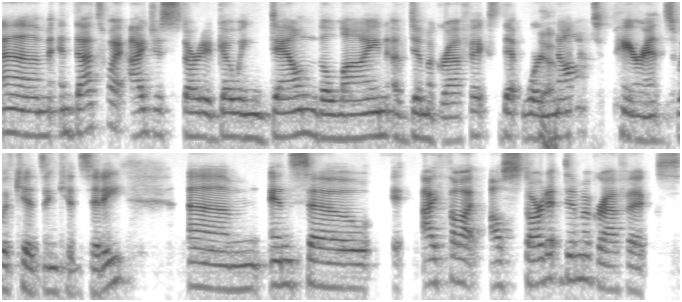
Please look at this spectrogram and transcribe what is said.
Um, and that's why I just started going down the line of demographics that were Yeah. not parents with kids in Kid City. Um, and so I thought I'll start at demographics,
